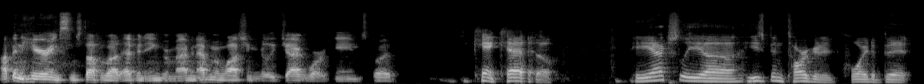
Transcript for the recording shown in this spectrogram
I've been hearing some stuff about Evan Engram. I mean, I haven't been watching really Jaguar games, but you can't catch though. He actually uh he's been targeted quite a bit.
